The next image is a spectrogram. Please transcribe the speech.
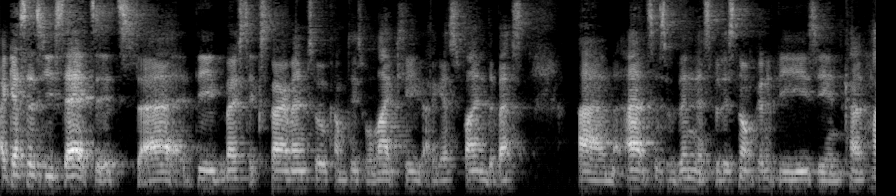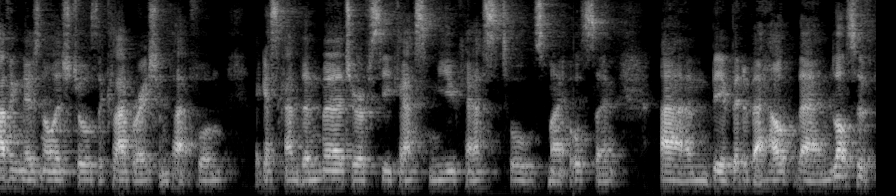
I guess, as you said, it's uh, the most experimental companies will likely, I guess, find the best um, answers within this, but it's not going to be easy. And kind of having those knowledge tools, the collaboration platform, I guess kind of the merger of CCaaS and UCaaS tools might also um, be a bit of a help there. And lots of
